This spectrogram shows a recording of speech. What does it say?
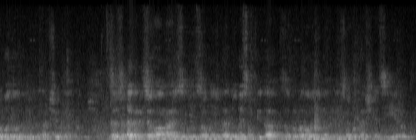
органів виконавчої влади. За результатами цього аналізу будуть зроблені певні висновки та запропоновані механізми покращення цієї роботи.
